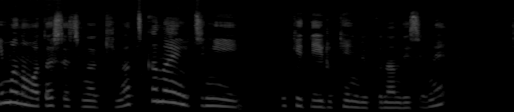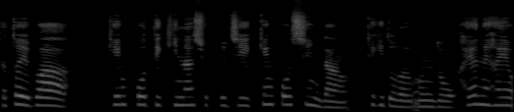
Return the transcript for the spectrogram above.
今の私たちが気がつかないうちに受けている権力なんですよね。例えば健康的な食事、健康診断、適度な運動、早寝早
